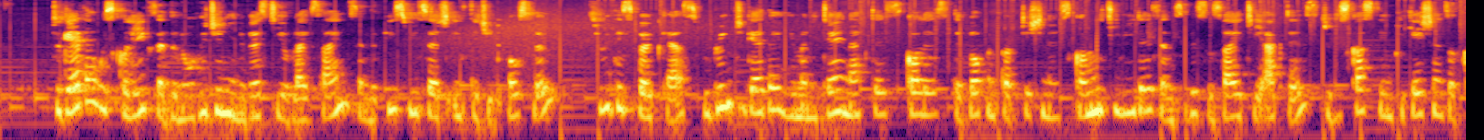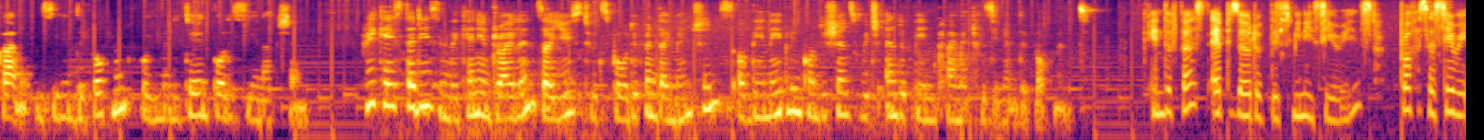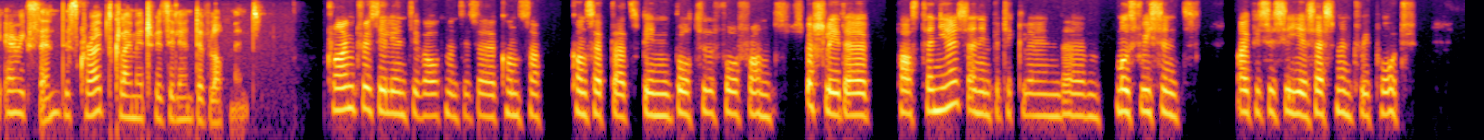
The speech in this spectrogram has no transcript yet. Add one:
Together with colleagues at the Norwegian University of Life Science and the Peace Research Institute Oslo, through this podcast, we bring together humanitarian actors, scholars, development practitioners, community leaders, and civil society actors to discuss the implications of climate resilient development for humanitarian policy and action. Three case studies in the Kenyan drylands are used to explore different dimensions of the enabling conditions which underpin climate resilient development. In the first episode of this mini series, Professor Siri Eriksen described climate resilient development. Climate resilient development is a concept, concept that's been brought to the forefront, especially the past 10 years, and in particular in the most recent IPCC assessment report.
